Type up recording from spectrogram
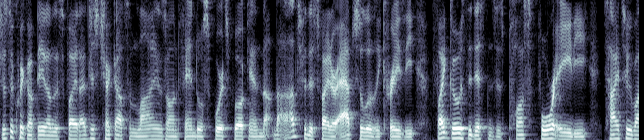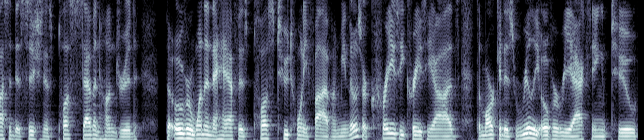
Just a quick update on this fight. I just checked out some lines on FanDuel Sportsbook, and the, the, odds for this fight are absolutely crazy. Fight goes the distance is plus 480. Tai Tuivasa decision is plus 700. The over one and a half is plus 225. I mean, those are crazy, crazy odds. The market is really overreacting to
